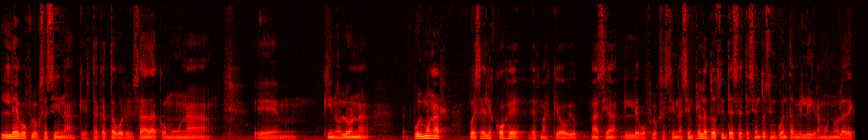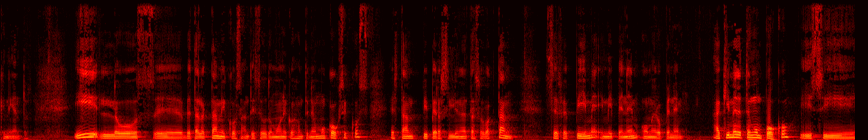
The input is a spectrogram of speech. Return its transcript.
levofloxacina que está categorizada como una eh, quinolona pulmonar, pues él escoge, es más que obvio, hacia levofloxacina, siempre la dosis de 750 miligramos, no la de 500. Y los eh, betalactámicos antiseudomónicos antineumocóxicos están piperacilina tazobactam, cefepime, imipenem o meropenem. Aquí me detengo un poco y si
